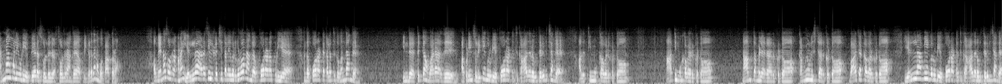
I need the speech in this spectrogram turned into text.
அண்ணாமலையுடைய பேரை சொல்ற சொல்கிறாங்க அப்படிங்கிறத நம்ம பார்க்குறோம். அவங்க என்ன சொல்கிறாங்கன்னா எல்லா அரசியல் கட்சி தலைவர்களும் நாங்கள் போராடக்கூடிய அந்த போராட்ட களத்துக்கு வந்தாங்க. இந்த திட்டம் வராது அப்படின்னு சொல்லிட்டு எங்களுடைய போராட்டத்துக்கு ஆதரவு தெரிவித்தாங்க அது திமுகவாக இருக்கட்டும் அதிமுகவாக இருக்கட்டும் நாம் தமிழராக இருக்கட்டும் கம்யூனிஸ்டாக இருக்கட்டும் பாஜகவாக இருக்கட்டும் எல்லாமே எங்களுடைய போராட்டத்துக்கு ஆதரவு தெரிவித்தாங்க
